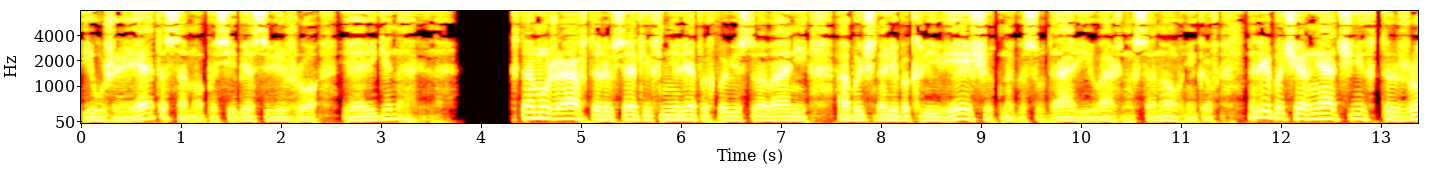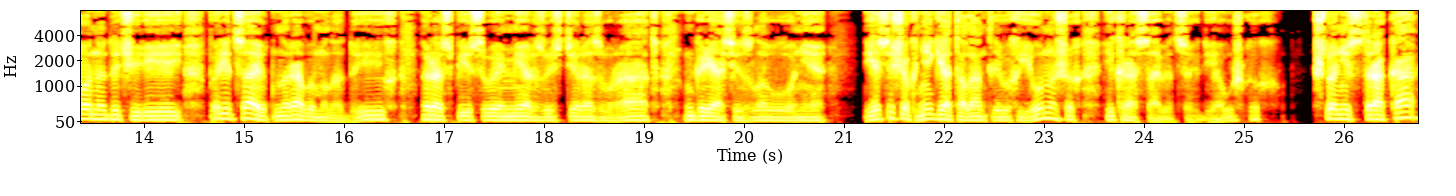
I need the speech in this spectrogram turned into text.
и уже это само по себе свежо и оригинально. К тому же авторы всяких нелепых повествований обычно либо клевещут на государей и важных сановников, либо чернят чьих-то жен и дочерей, порицают нравы молодых, расписывая мерзость и разврат, грязь и зловоние. Есть еще книги о талантливых юношах и красавицах-девушках. Что ни строка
